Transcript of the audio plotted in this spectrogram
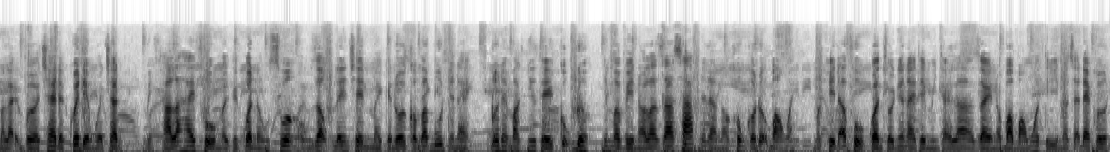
mà lại vừa che được khuyết điểm của chân. Mình khá là hay phủ mấy cái quần ống suông, ống rộng lên trên mấy cái đôi combat boot như này. Đôi này mặc như thế cũng được, nhưng mà vì nó là da sáp nên là nó không có độ bóng ấy. Mà khi đã phủ quần xuống như này thì mình thấy là giày nó bó bóng một tí, nó sẽ đẹp hơn.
